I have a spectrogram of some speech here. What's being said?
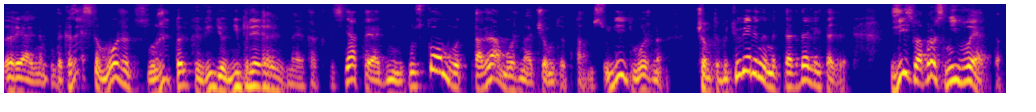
реальным доказательством может служить только видео непрерывное, как-то снятое одним куском, вот тогда можно о чем-то там судить, можно в чем-то быть уверенным и так далее, и так далее. Здесь вопрос не в этом.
